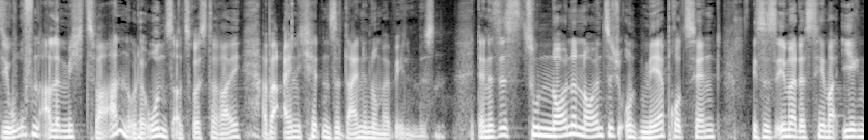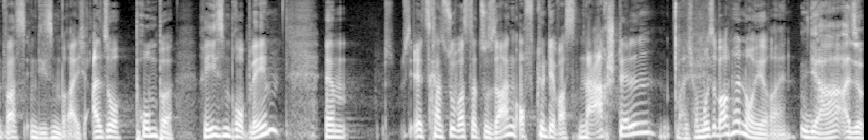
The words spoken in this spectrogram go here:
die rufen alle mich zwar an oder uns als Rösterei, aber eigentlich hätten sie deine Nummer wählen müssen. Denn es ist zu 99 und mehr Prozent ist es immer das Thema irgendwas in diesem Bereich. Also Pumpe, Riesenproblem. Ähm, jetzt kannst du was dazu sagen. Oft könnt ihr was nachstellen, manchmal muss aber auch eine neue rein. Ja, also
